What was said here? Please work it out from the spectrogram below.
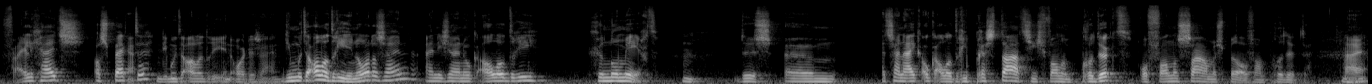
veiligheidsaspecten, Ja, die moeten alle drie in orde zijn. die moeten alle drie in orde zijn en die zijn ook alle drie genormeerd. Hm. Dus ehm, het zijn eigenlijk ook alle drie prestaties van een product of van een samenspel van producten. Ah, ja.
